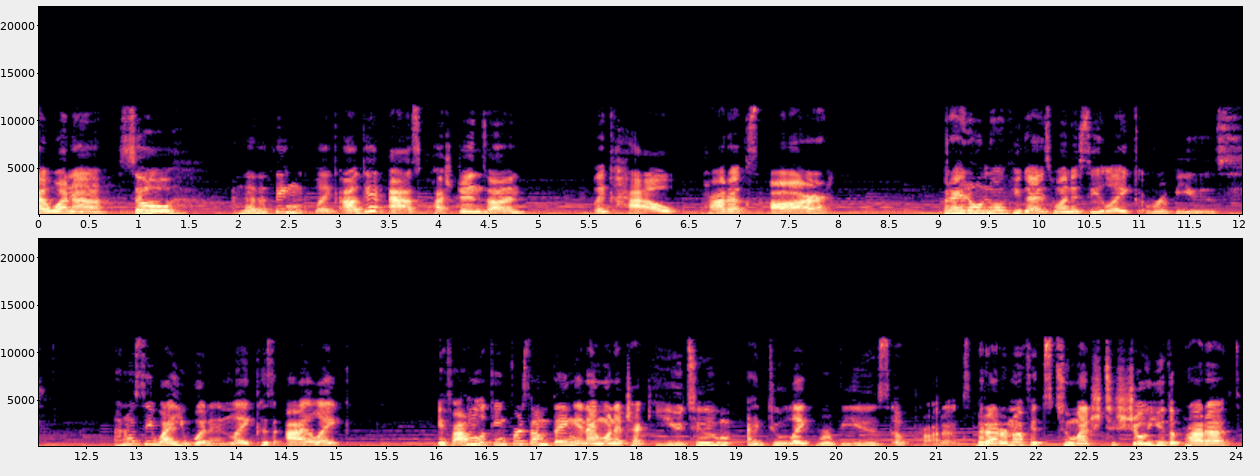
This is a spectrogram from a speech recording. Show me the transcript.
I wanna, so another thing, like I'll get asked questions on like how products are, but I don't know if you guys wanna see like reviews. I don't see why you wouldn't, like, cause I like, if I'm looking for something and I wanna check YouTube, I do like reviews of products, but I don't know if it's too much to show you the product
